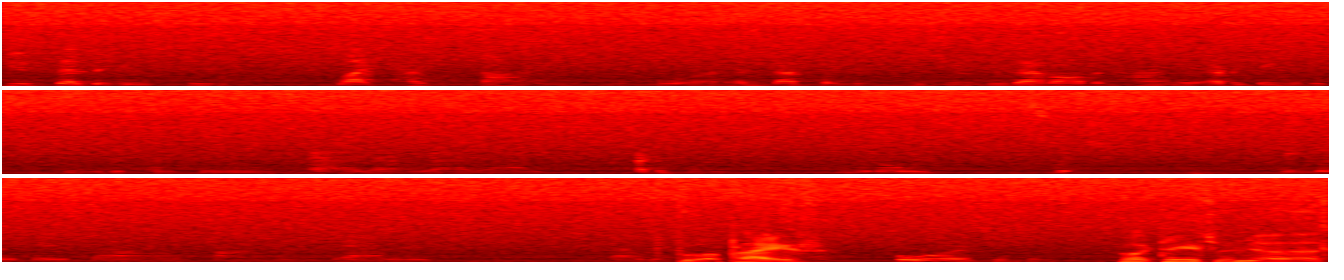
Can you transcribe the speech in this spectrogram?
You said that your students liked how you signed before, and that's what you, you do that all the time For a place, for teaching. for teaching, yes.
